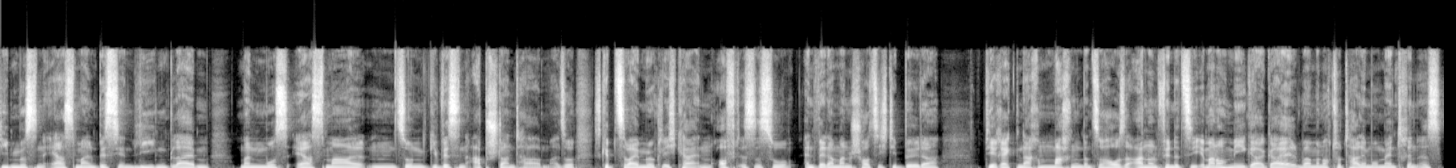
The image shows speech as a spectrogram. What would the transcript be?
Die müssen erstmal ein bisschen liegen bleiben. Man muss erstmal hm, so einen gewissen Abstand haben. Also es gibt zwei Möglichkeiten. Oft ist es so, entweder man schaut sich die Bilder direkt nach dem Machen dann zu Hause an und findet sie immer noch mega geil, weil man noch total im Moment drin ist.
